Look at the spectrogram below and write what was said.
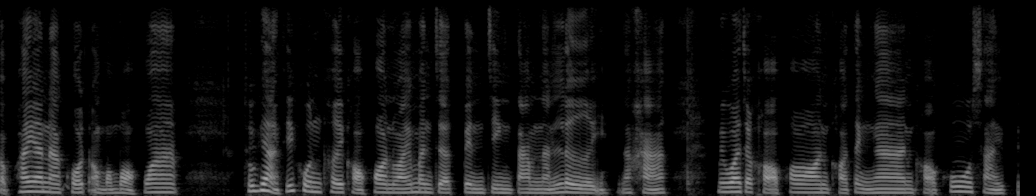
กับไพ่อนาคตออกมาบอกว่า ทุกอย่างที่คุณเคยขอพรไว้มันจะเป็นจริงตามนั้นเลยนะคะ ไม่ว่าจะขอพร ขอแต่งงาน ขอคู่สายเป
